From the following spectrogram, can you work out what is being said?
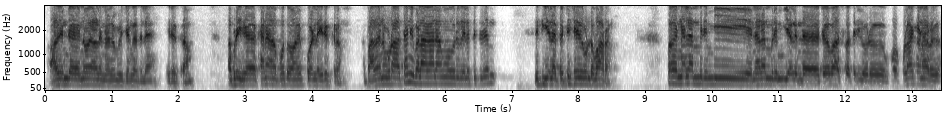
அது இந்த நோயாளர் நலம்புரி சங்கத்துல இருக்கிறோம். அப்படி கன பொது அமைப்புகள்ல இருக்கிறோம். அப்ப அதன் கூட தான் இவ்வளவு காலமாக ஒரு வேலை நிதிகளை பெற்று செய்து கொண்டு வரோம் இப்போ நிலம் விரும்பி நிலம் விரும்பியல் இந்த டேவ் ஆஸ்பத்திரி ஒரு கு- குழாக்கிணறு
